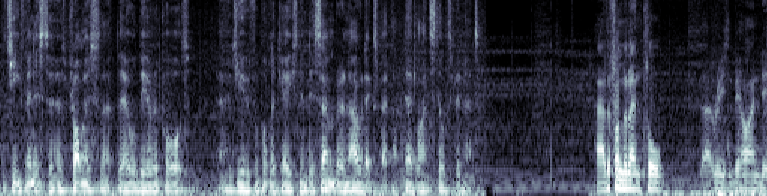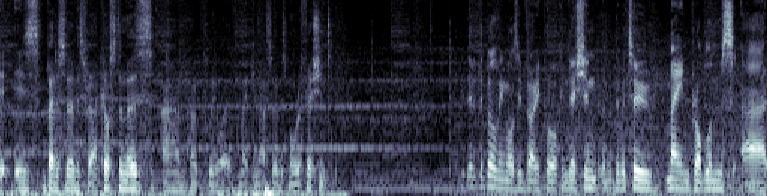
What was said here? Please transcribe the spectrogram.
the Chief Minister has promised that there will be a report uh, due for publication in December, and I would expect that deadline still to be met. Uh, the fundamental uh, reason behind it is better service for our customers and hopefully a way of making our service more efficient. The, the, building was in very poor condition. There were two main problems. Uh,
